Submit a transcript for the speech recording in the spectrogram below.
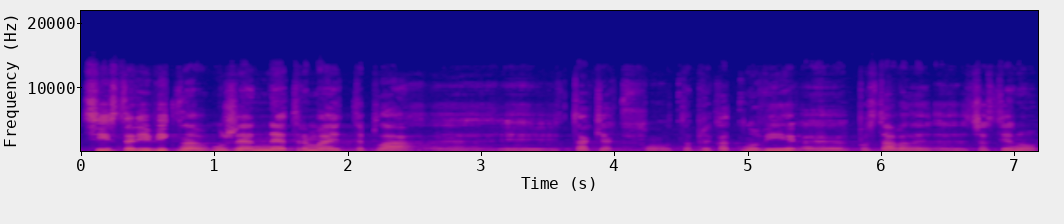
Ці старі вікна вже не тримають тепла, е, так як, от, наприклад, нові е, поставили е, частину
